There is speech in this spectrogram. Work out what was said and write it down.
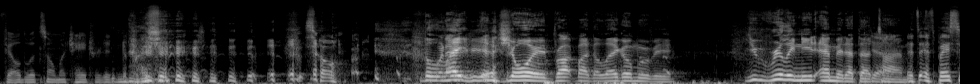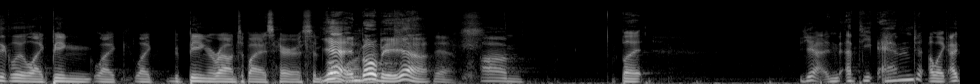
filled with so much hatred and depression. so The light and joy brought by the Lego movie. You really need Emmett at that yeah, time. it's it's basically like being like like being around Tobias Harris and yeah, Boban. and Bobby, yeah. Yeah. Um, but yeah, and at the end, like I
